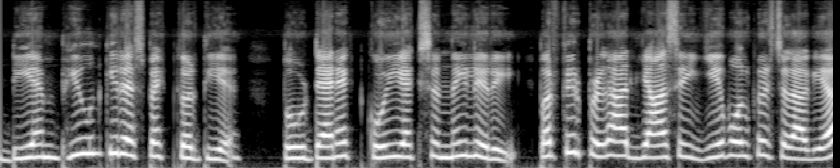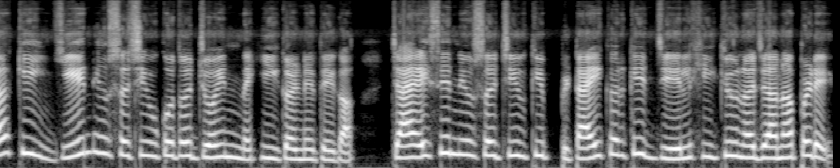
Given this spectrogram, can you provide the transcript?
डीएम भी उनकी रेस्पेक्ट करती है। तो डायरेक्ट कोई एक्शन नहीं ले रही। पर फिर प्रहलाद यहाँ से ये बोलकर चला गया कि ये न्यू सचिव को तो ज्वाइन नहीं करने देगा। चाहे इसे न्यू सचिव की पिटाई करके जेल ही क्यों न जाना पड़े,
